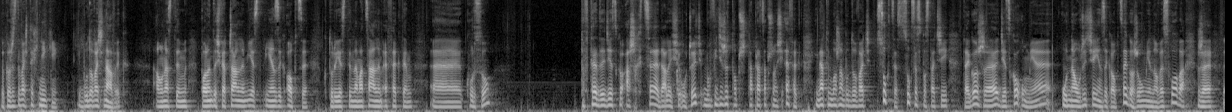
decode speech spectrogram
wykorzystywać techniki i budować nawyk. A u nas tym polem doświadczalnym jest język obcy, który jest tym namacalnym efektem e, kursu, to wtedy dziecko aż chce dalej się uczyć, bo widzi, że to, ta praca przynosi efekt. I na tym można budować sukces. Sukces w postaci tego, że dziecko umie nauczyć się języka obcego, że umie nowe słowa, że y,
